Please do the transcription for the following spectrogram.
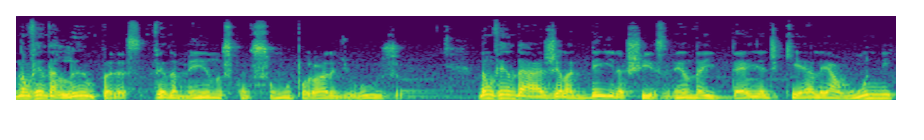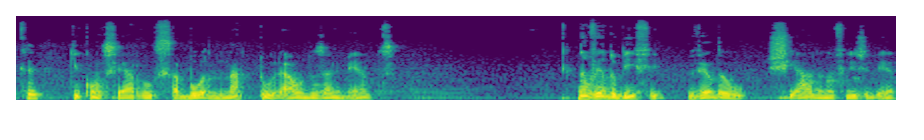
Não venda lâmpadas, venda menos consumo por hora de uso. Não venda a geladeira X, venda a ideia de que ela é a única que conserva o sabor natural dos alimentos. Não venda o bife, venda o chiado na frigideira.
